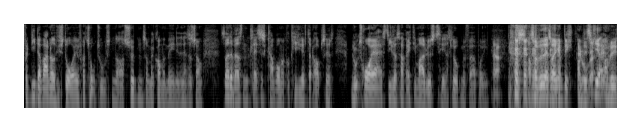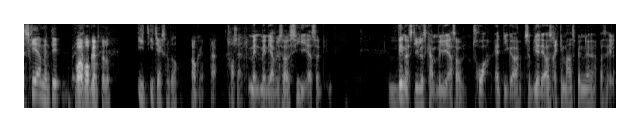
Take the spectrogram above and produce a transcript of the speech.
fordi der var noget historie fra 2017, som er kommet med ind i den her sæson, så havde det været sådan en klassisk kamp, hvor man kunne kigge efter et opsæt. Nu tror jeg, at Steelers har rigtig meget lyst til at slå dem med 40 point. Ja. Og, og så ved jeg så ikke, om det, om det, godt sker, ske. om det sker, men det Hvor, ja, hvor bliver den spillet? i, i Jacksonville, Okay, ja. trods alt. Men, men jeg vil så også sige, altså, vinder Steelers kamp, hvilket jeg så tror, at de gør, så bliver det også rigtig meget spændende, at- eller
